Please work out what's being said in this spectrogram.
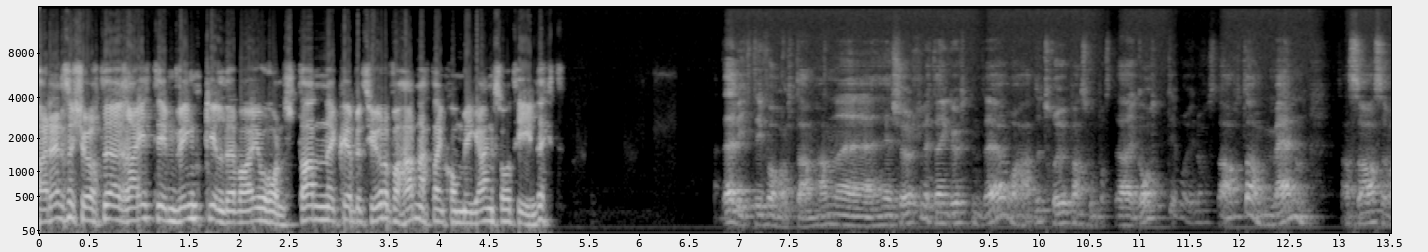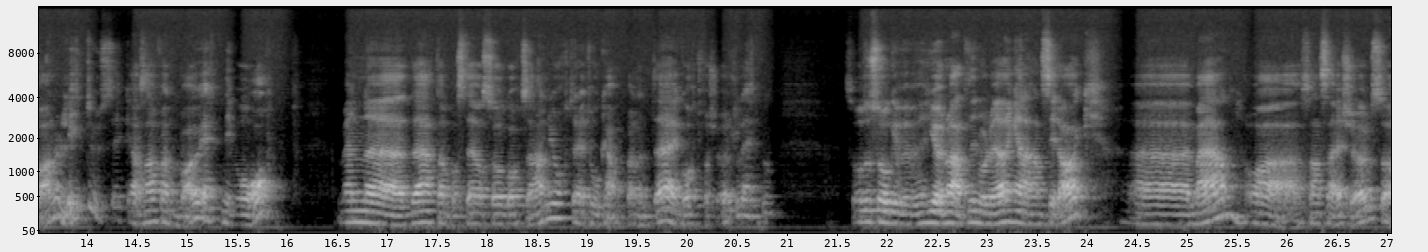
Nei, Den som kjørte right in vinkel, det var jo Holtan. Hva betyr det for han at han kom i gang så tidlig? Det er viktig for Holtan. Han eh, har selvtillit, den gutten der, og hadde tro på han skulle prestere godt i Bryne fra starten. Men han sa så var han jo litt usikker, altså, for han var jo ett nivå opp. Men uh, det at han presterer så godt som han gjorde i de to kampene, det er godt for selvtilliten. Så du så gjennom alle involveringene hans i dag uh, med han, og som han sier sjøl, så,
